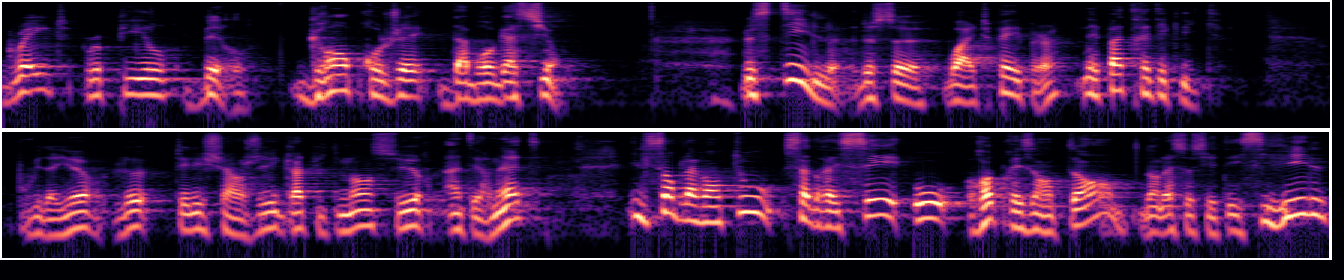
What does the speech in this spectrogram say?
Great Repeal Bill, grand projet d'abrogation. Le style de ce white paper n'est pas très technique. Vous pouvez d'ailleurs le télécharger gratuitement sur Internet. Il semble avant tout s'adresser aux représentants dans la société civile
